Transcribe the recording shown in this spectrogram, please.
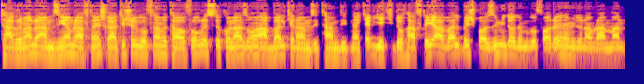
تقریبا رمزی هم رفتنش قطعی شد. گفتم به توافق رسیده. کلا از اون اول که رمزی تمدید نکرد یکی دو هفته اول بهش بازی می‌داد و می‌گفت آره نمی‌دونم رم من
